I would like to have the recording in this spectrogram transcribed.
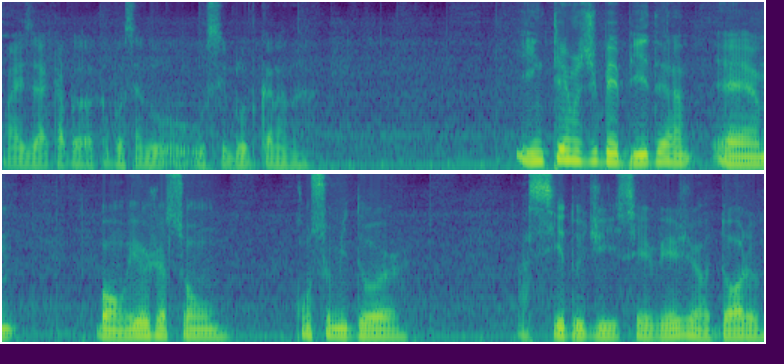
Mas acabou, acabou sendo o, o símbolo do Canadá. E em termos de bebida, é, bom, eu já sou um consumidor assíduo de cerveja, eu adoro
